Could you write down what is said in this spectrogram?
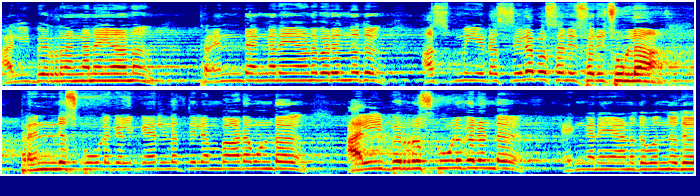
അൽബിർ അങ്ങനെയാണ് ട്രെൻഡ് എങ്ങനെയാണ് വരുന്നത്. അസ്മിയുടെ സിലബസ് അനുസരിച്ചുള്ള ട്രെൻഡ് സ്കൂളുകൾ കേരളത്തിലെമ്പാടുമുണ്ട്. അൽബിർ സ്കൂളുകളുണ്ട്. എങ്ങനെയാണത് വന്നത്?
